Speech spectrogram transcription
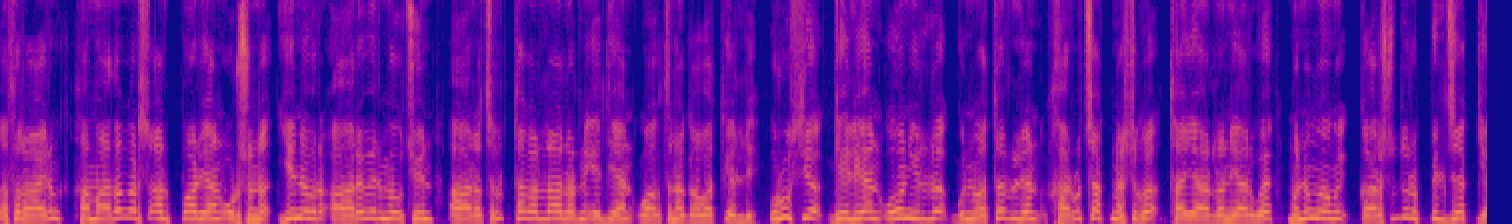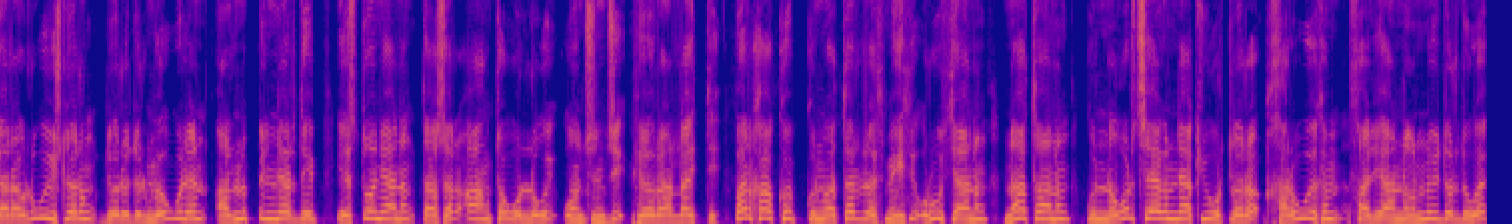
Ysraýylyň Hamasa garşy alyp barýan urşuna ýene bir ara bermek üçin araçylyk tagallalaryny edýän wagtyna gabat geldi. Russiýa gelýän on ýylda Günbatar bilen harby çaknyşyga taýýarlanýar we munuň öňi garşy durup biljek ýaragly güýçleriň döredilmegi bilen alnyp bilner diýip, Estoniýanyň daşary aňtawullygy on üçünji fewralda aýtdy, barha köp günbatar resmisi Russiýanyň NATO-nyň gündogar çägindäki ýurtlara harby wehim salýandygyny duýdurdy we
